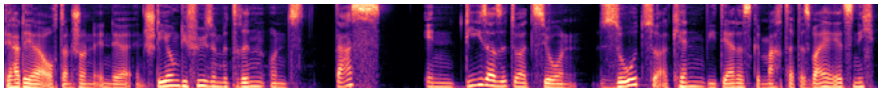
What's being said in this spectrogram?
der hatte ja auch dann schon in der Entstehung die Füße mit drin und das in dieser Situation so zu erkennen, wie der das gemacht hat. Das war ja jetzt nicht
